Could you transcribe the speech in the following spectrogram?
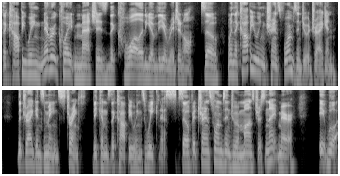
the copy wing never quite matches the quality of the original. So, when the copy wing transforms into a dragon, the dragon's main strength becomes the copy wing's weakness. So, if it transforms into a monstrous nightmare, it will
